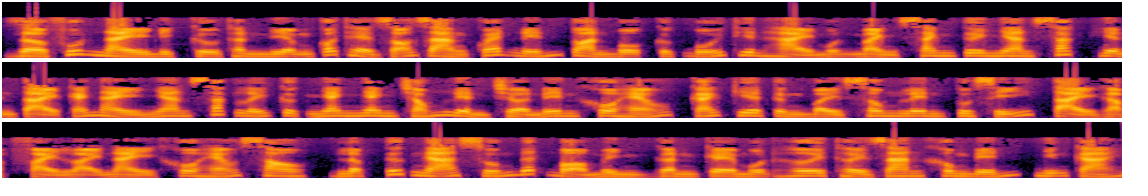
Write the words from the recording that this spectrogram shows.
Giờ phút này địch cửu thần niệm có thể rõ ràng quét đến toàn bộ cực bối thiên hải một mảnh xanh tươi nhan sắc, hiện tại cái này nhan sắc lấy cực nhanh nhanh chóng liền trở nên khô héo, cái kia từng bầy sông lên tu sĩ, tại gặp phải loại này khô héo sau, lập tức ngã xuống đất bỏ mình, gần kề một hơi thời gian không đến, những cái.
